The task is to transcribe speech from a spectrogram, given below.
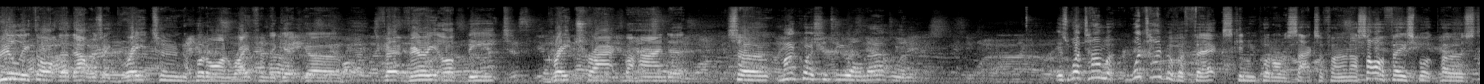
Really thought that that was a great tune to put on right from the get go. Very upbeat, great track behind it. So my question to you on that one is what time what type of effects can you put on a saxophone? I saw a Facebook post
